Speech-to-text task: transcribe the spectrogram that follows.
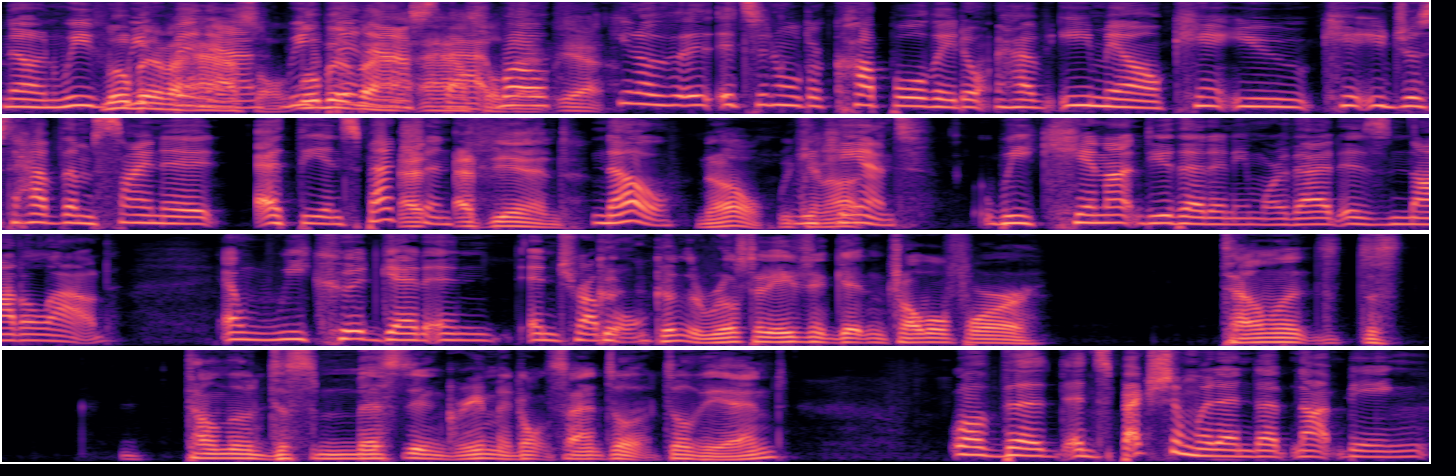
No, and we've Little we've bit of a been hassle. Asked, Little we've bit been of a asked that. hassle Well, yeah. you know, it's an older couple. They don't have email. Can't you? Can't you just have them sign it at the inspection? at the end, no, no, we we, can't. We cannot do that anymore. That is not allowed, and we could get in in trouble. Could, couldn't the real estate agent get in trouble for telling it just telling them to dismiss the agreement? Don't sign until until the end. Well, the inspection would end up not being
